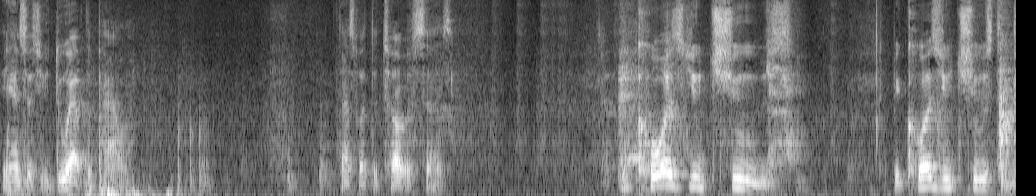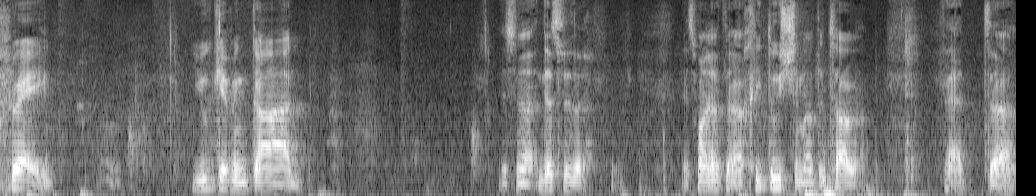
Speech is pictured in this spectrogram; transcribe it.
The answer is you do have the power. That's what the Torah says. Because you choose, because you choose to pray, you giving God. This is a it's one of the chidushim of the Torah that uh,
